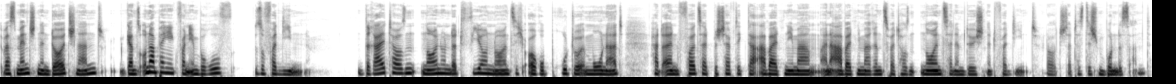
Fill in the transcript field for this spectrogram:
was Menschen in Deutschland, ganz unabhängig von ihrem Beruf, so verdienen. 3.994 Euro brutto im Monat hat ein Vollzeitbeschäftigter Arbeitnehmer, eine Arbeitnehmerin 2019 im Durchschnitt verdient, laut Statistischem Bundesamt.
